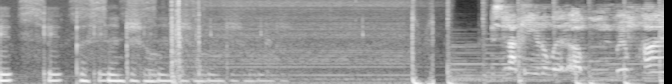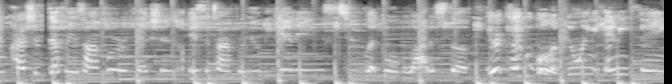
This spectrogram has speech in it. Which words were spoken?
It's it's essential. It's not the year to let up. We're applying pressure. Definitely a time for reflection. It's a time for new beginnings, to let go of a lot of stuff. You're capable of doing anything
